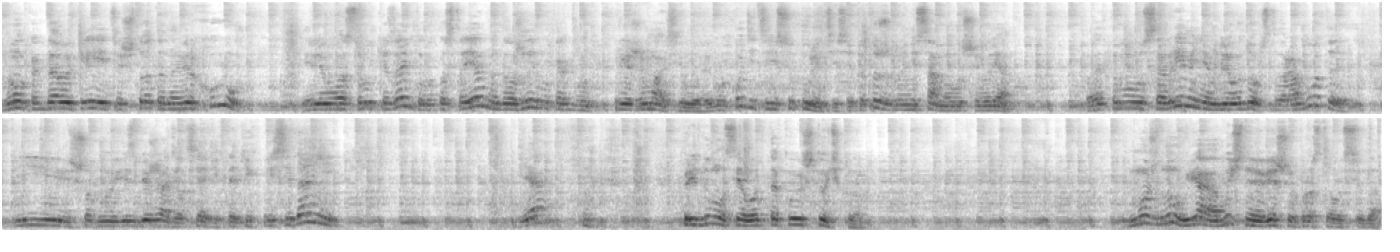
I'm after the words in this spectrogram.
Но когда вы клеите что-то наверху, или у вас руки заняты, вы постоянно должны ну, как бы прижимать его. И вы ходите и сутулитесь. Это тоже ну, не самый лучший вариант. Поэтому со временем для удобства работы и чтобы избежать вот всяких таких приседаний, я придумал себе вот такую штучку. Можно, ну, я обычно ее вешаю просто вот сюда.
